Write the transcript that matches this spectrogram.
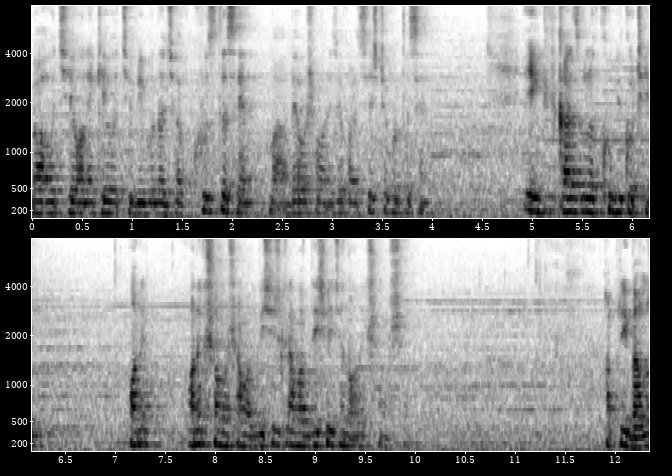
বা হচ্ছে অনেকে হচ্ছে বিভিন্ন জব খুঁজতেছেন বা ব্যবসা বাণিজ্য করার চেষ্টা করতেছেন, এই কাজগুলো খুবই কঠিন। অনেক অনেক সমস্যা আমার বিশেষ করে আমার দেশের জন্য অনেক সমস্যা। আপনি ভালো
